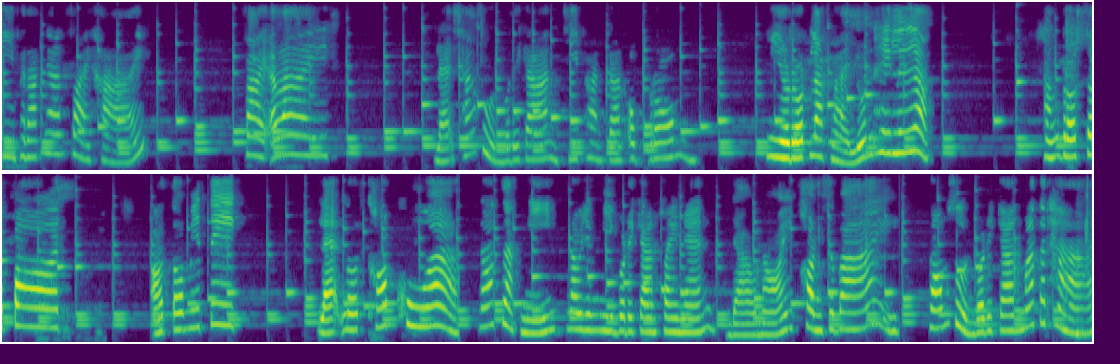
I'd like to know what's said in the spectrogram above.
มีพนักงานฝ่ายขาย ฝ่ายอะไร และช่างศูนย์บริการที่ผ่านการอบรม มีรถหลากหลายรุ่นให้เลือก ทั้งรถสปอร์ต ออโตเมติก และรถครอบครัว นอกจากนี้เรายังมีบริการไฟแนนซ์ดาวน้อย ผ่อนสบาย พร้อมศูนย์บริการมาตรฐาน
